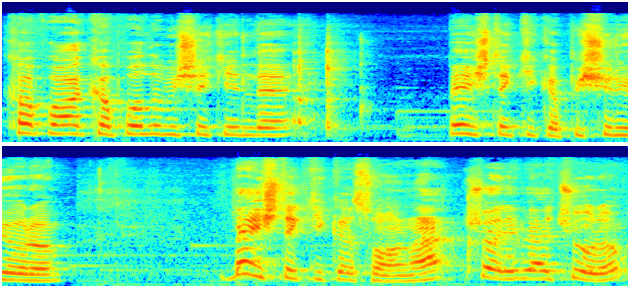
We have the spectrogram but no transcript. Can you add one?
kapağı kapalı bir şekilde 5 dakika pişiriyorum. 5 dakika sonra şöyle bir açıyorum.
